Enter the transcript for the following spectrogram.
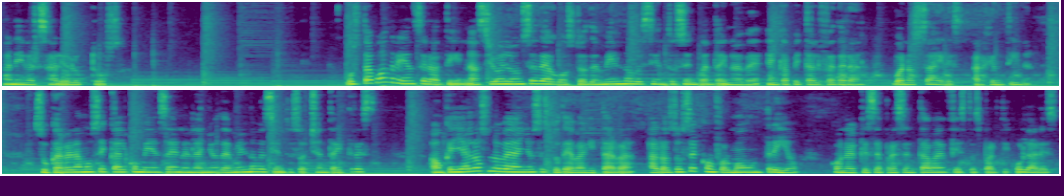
aniversario luctuoso. Gustavo Adrián Cerati nació el 11 de agosto de 1959 en Capital Federal, Buenos Aires, Argentina su carrera musical comienza en el año de 1983. Aunque ya a los nueve años estudiaba guitarra, a los 12 conformó un trío con el que se presentaba en fiestas particulares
